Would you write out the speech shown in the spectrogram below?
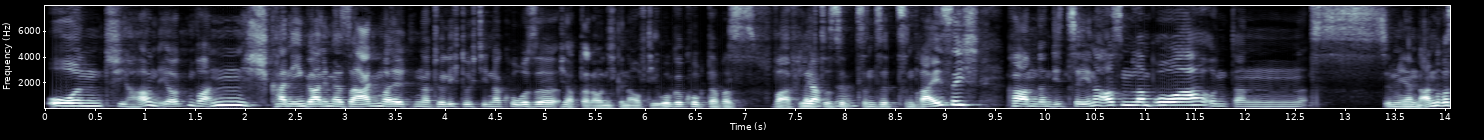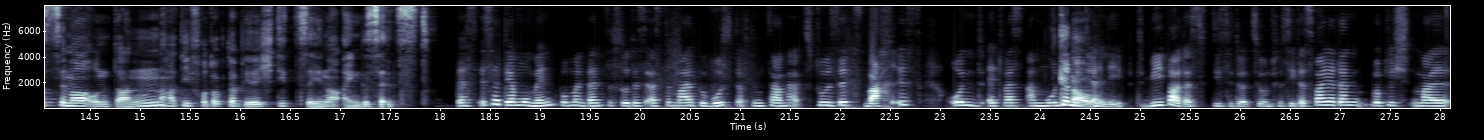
Und ja, und irgendwann, ich kann Ihnen gar nicht mehr sagen, weil natürlich durch die Narkose, ich habe dann auch nicht genau auf die Uhr geguckt, aber es war vielleicht ja, so 17, ja. 17.30 kamen dann die Zähne aus dem Labor und dann sind wir in ein anderes Zimmer und dann hat die Frau Dr. Birch die Zähne eingesetzt. Das ist ja der Moment, wo man dann so das erste Mal bewusst auf dem Zahnarztstuhl sitzt, wach ist und etwas am Mund genau. miterlebt. Wie war das, die Situation für Sie? Das war ja dann wirklich mal.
